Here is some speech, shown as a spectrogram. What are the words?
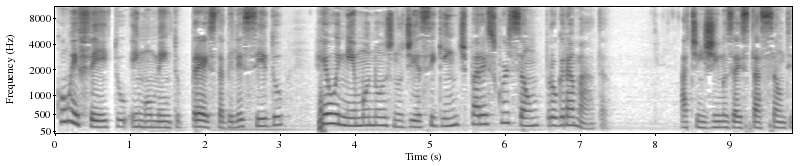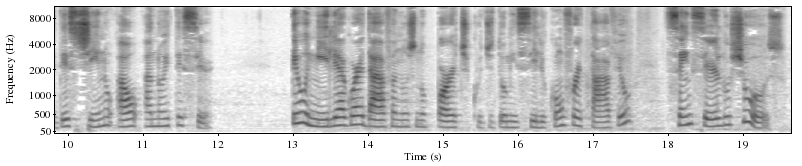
Com efeito, em momento pré-estabelecido, reunimos-nos no dia seguinte para a excursão programada. Atingimos a estação de destino ao anoitecer. Teonília aguardava-nos no pórtico de domicílio confortável, sem ser luxuoso.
